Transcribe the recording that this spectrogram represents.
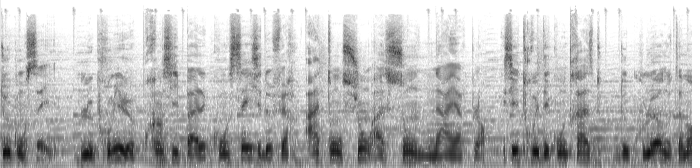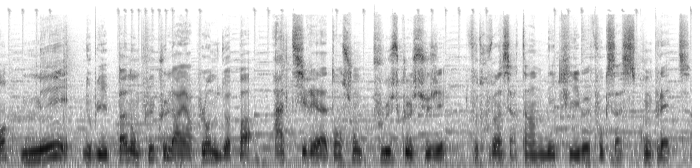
deux conseils. Le premier, le principal conseil, c'est de faire attention à son arrière-plan. Essayez de trouver des contrastes de couleurs notamment, mais n'oubliez pas non plus que l'arrière-plan ne doit pas attirer l'attention plus que le sujet. Il faut trouver un certain équilibre, il faut que ça se complète.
